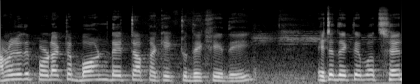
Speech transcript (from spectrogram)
আমরা যদি প্রোডাক্টের বন্ড ডেটটা আপনাকে একটু দেখিয়ে দিই। এটা দেখতে পাচ্ছেন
